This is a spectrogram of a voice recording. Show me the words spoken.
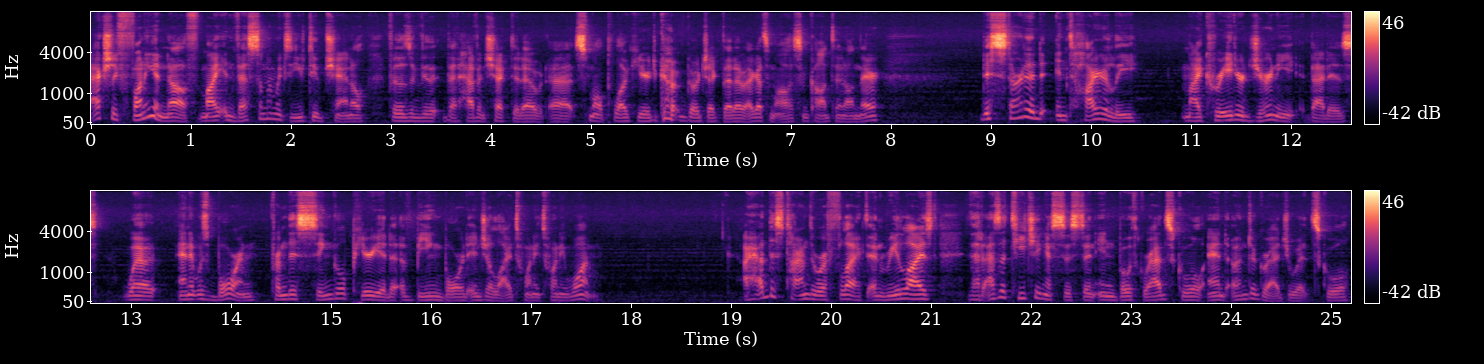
Actually, funny enough, my Investonomics YouTube channel, for those of you that haven't checked it out, uh, small plug here, go, go check that out. I got some awesome content on there. This started entirely my creator journey, that is, well, and it was born from this single period of being bored in July 2021. I had this time to reflect and realized that as a teaching assistant in both grad school and undergraduate school,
